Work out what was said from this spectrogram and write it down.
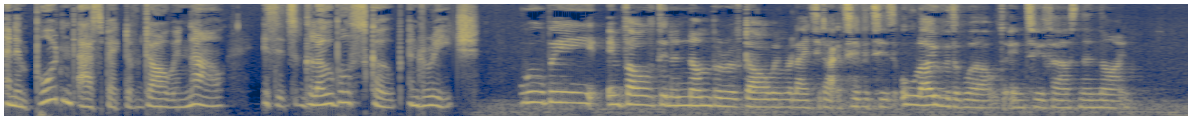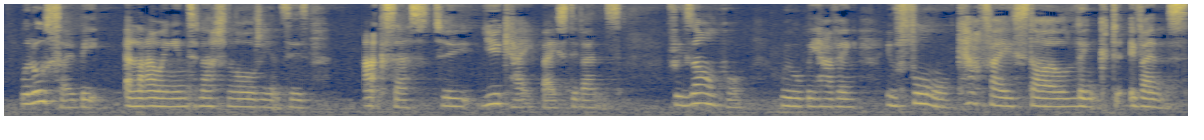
An important aspect of Darwin Now is its global scope and reach. We'll be involved in a number of Darwin related activities all over the world in 2009. We'll also be allowing international audiences access to UK based events. For example, we will be having informal cafe style linked events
